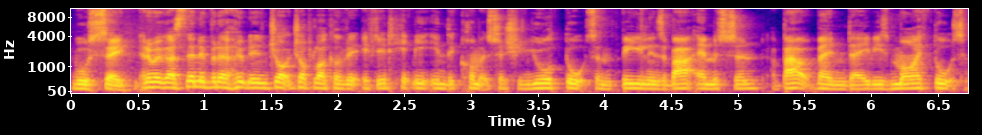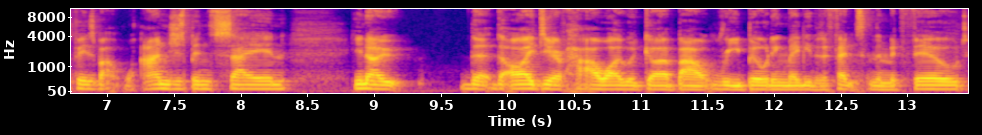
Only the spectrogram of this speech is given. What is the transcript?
we'll see. Anyway, guys, then if you hope you enjoyed, drop a like on it. If you did, hit me in the comment section your thoughts and feelings about Emerson, about Ben Davies, my thoughts and feelings about what Ange's been saying, you know, the the idea of how I would go about rebuilding maybe the defence in the midfield.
